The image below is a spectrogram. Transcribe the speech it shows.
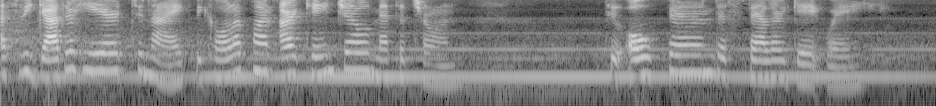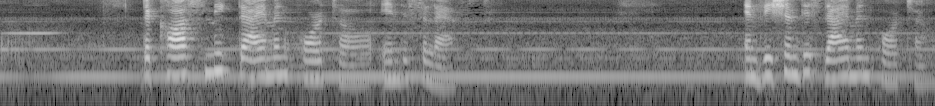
As we gather here tonight, we call upon Archangel Metatron to open the stellar gateway, the cosmic diamond portal in the celeste. Envision this diamond portal.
